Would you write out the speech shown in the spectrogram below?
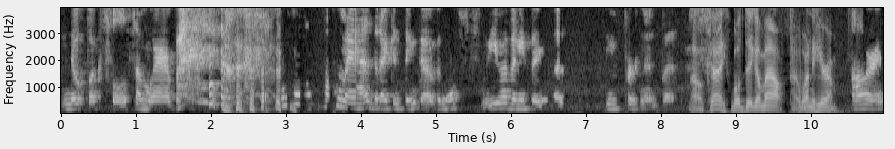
notebooks full somewhere, but top of my head that I can think of, unless you have anything that seems pertinent. But okay, we'll dig them out. I want to hear them. All right.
